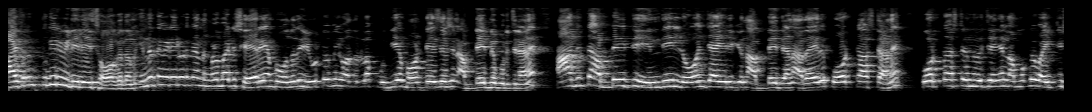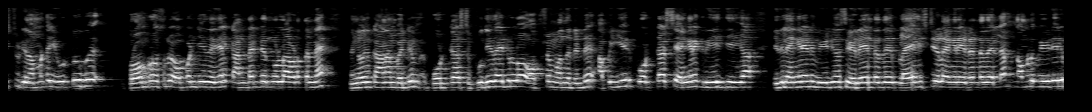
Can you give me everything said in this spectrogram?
ഹായ് ഫ്രണ്ട്സ് പുതിയൊരു വീഡിയോയിലേക്ക് സ്വാഗതം. ഇന്നത്തെ വീഡിയോയിലൂടെ ഞാൻ നിങ്ങളുമായിട്ട് ഷെയർ ചെയ്യാൻ പോകുന്നത് യൂട്യൂബിൽ വന്നിട്ടുള്ള പുതിയ മോണിറ്റൈസേഷൻ അപ്ഡേറ്റിനെ കുറിച്ചിട്ടാണ്. ആദ്യത്തെ അപ്ഡേറ്റ് ഇന്ത്യയിൽ ലോഞ്ച് ആയിരിക്കുന്ന അപ്ഡേറ്റ് ആണ്. അതായത് പോഡ്കാസ്റ്റ് ആണ്. പോഡ്കാസ്റ്റ് എന്ന് വെച്ച് കഴിഞ്ഞാൽ നമുക്ക് വൈറ്റി സ്റ്റുഡിയോ നമ്മുടെ യൂട്യൂബ് ക്രോം ബ്രൗസർ ഓപ്പൺ ചെയ്ത് കഴിഞ്ഞാൽ കണ്ടന്റ് എന്നുള്ള അവിടെ തന്നെ നിങ്ങൾക്ക് കാണാൻ പറ്റും. പോഡ്കാസ്റ്റ് പുതിയതായിട്ടുള്ള ഓപ്ഷൻ വന്നിട്ടുണ്ട്. അപ്പൊ ഈ ഒരു പോഡ്കാസ്റ്റ് എങ്ങനെ ക്രിയേറ്റ് ചെയ്യുക ഇതിൽ എങ്ങനെയാണ് വീഡിയോസ് ഇടേണ്ടത് പ്ലേ ലിസ്റ്റുകൾ എങ്ങനെ ഇടേണ്ടത് എല്ലാം നമ്മൾ വീഡിയോയിൽ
